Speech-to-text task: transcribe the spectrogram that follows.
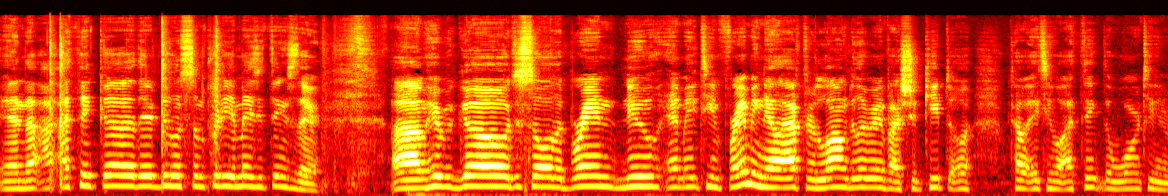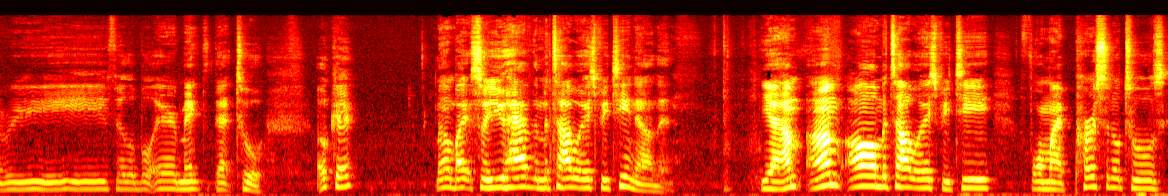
And I, I think uh, they're doing some pretty amazing things there. Um, here we go. Just saw the brand new M18 framing nail after long delivery. If I should keep the uh, top 18 well, I think the warranty and refillable air make that tool. Okay. Bike. So you have the Metabo HPT now then? Yeah, I'm I'm all Metabo HPT for my personal tools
